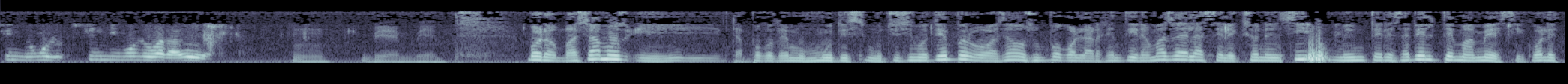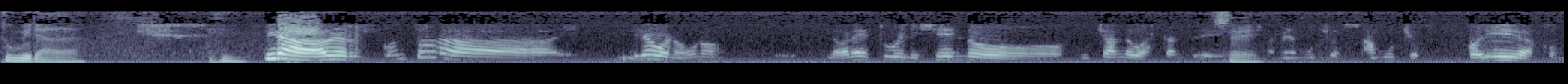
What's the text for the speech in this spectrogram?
sin, ningún, sin ningún lugar a dudas. Mm, bien, bien. Bueno, vayamos, y, tampoco tenemos muchísimo tiempo, pero vayamos un poco a la Argentina. Más allá de la selección en sí, me interesaría el tema Messi. ¿Cuál es tu mirada? Mira, a ver, con toda... Mira, bueno, uno, la verdad estuve leyendo, escuchando bastante también a muchos, a muchos colegas como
